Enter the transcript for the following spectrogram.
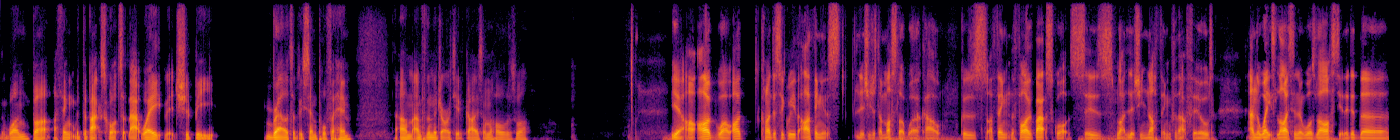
one, but I think with the back squats at that weight, it should be relatively simple for him, um, and for the majority of guys on the whole as well. Yeah, I, I well, I kind of disagree. That I think it's literally just a muscle up workout because I think the five back squats is like literally nothing for that field, and the weight's lighter than it was last year. They did the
